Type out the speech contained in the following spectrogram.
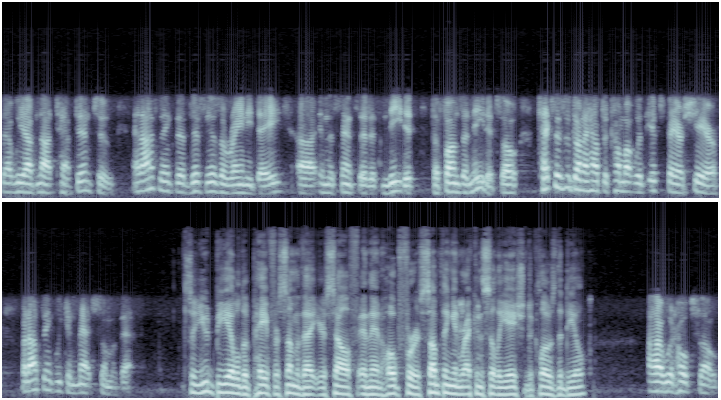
that we have not tapped into. And I think that this is a rainy day uh, in the sense that it's needed. The funds are needed. So Texas is going to have to come up with its fair share, but I think we can match some of that. So you'd be able to pay for some of that yourself and then hope for something in reconciliation to close the deal? I would hope so.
